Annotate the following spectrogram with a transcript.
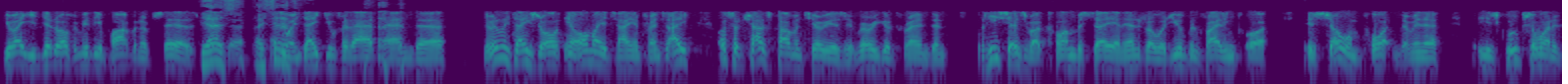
you're right. You did offer me the apartment upstairs. Yes, But, uh, I said Anyway, thank you for that. And uh, really, thanks to all you know all my Italian friends. I also Charles Palmentieri is a very good friend, and what he says about Columbus Day and Angelo, what you've been fighting for, is so important. I mean, uh, these groups that want to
